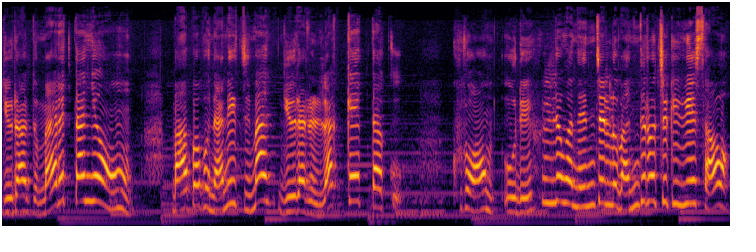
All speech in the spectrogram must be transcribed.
유라도 말했다뇨. 마법은 아니지만 유라를 낫게 했다고. 그럼 우리 훌륭한 엔젤로 만들어주기 위해서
